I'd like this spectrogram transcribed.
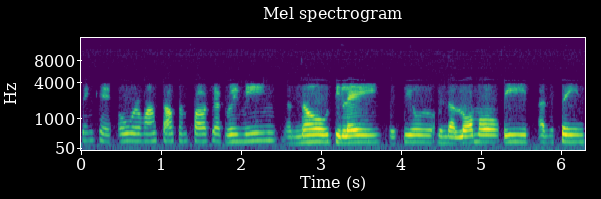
I think uh, over 1,000 projects remain, uh, no delay, still in the normal speed. At the same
